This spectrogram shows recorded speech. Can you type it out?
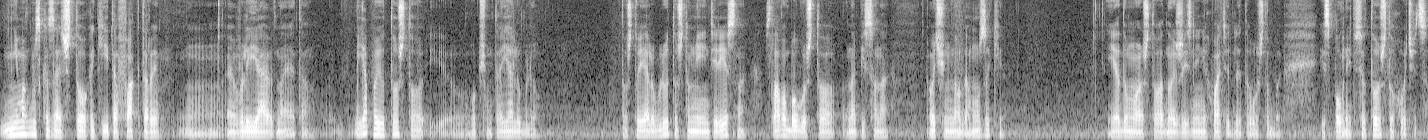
Не могу сказать, что какие-то факторы влияют на это. Я пою то, что, э, в общем-то, я люблю. То, что я люблю, то, что мне интересно. Слава Богу, что написано очень много музыки. Я думаю, что одной жизни не хватит для того, чтобы исполнить все то, что хочется.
